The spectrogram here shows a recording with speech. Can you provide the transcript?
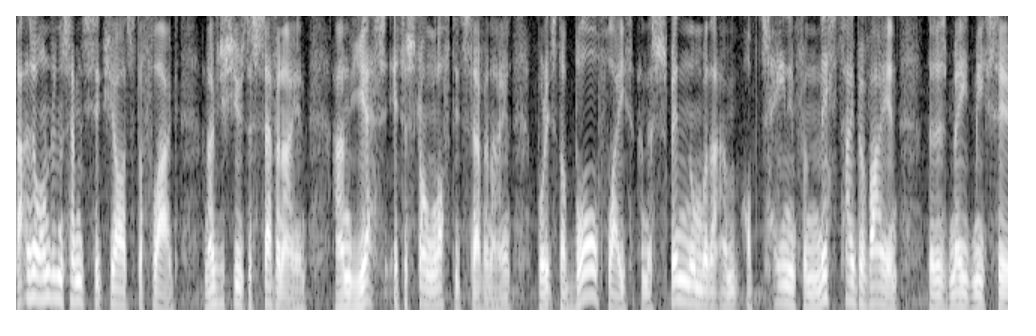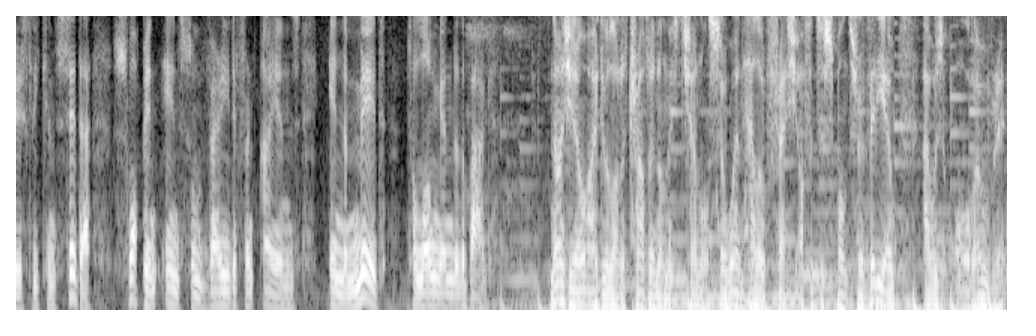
That is 176 yards to the flag and I've just used a seven iron and yes it's a strong lofted seven iron but it's the ball flight and the spin number that I'm obtaining from this type of iron that has made me seriously consider swapping in some very different irons in the mid to long end of the bag. Now, as you know, I do a lot of travelling on this channel, so when HelloFresh offered to sponsor a video, I was all over it.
